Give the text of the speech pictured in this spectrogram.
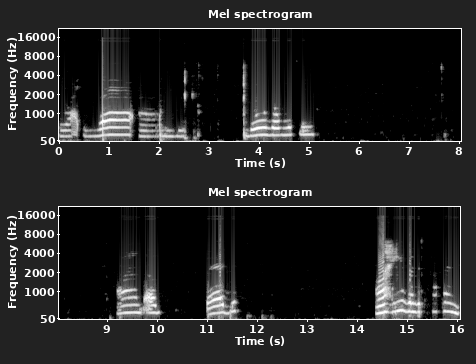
right there and those obviously and a bed ah, I hate when this happens.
